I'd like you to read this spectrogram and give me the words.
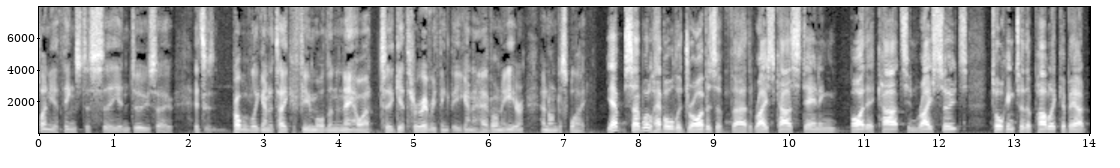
plenty of things to see and do, so it's probably going to take a few more than an hour to get through everything that you're going to have on here and on display. Yep, so we'll have all the drivers of uh, the race cars standing by their carts in race suits, talking to the public about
